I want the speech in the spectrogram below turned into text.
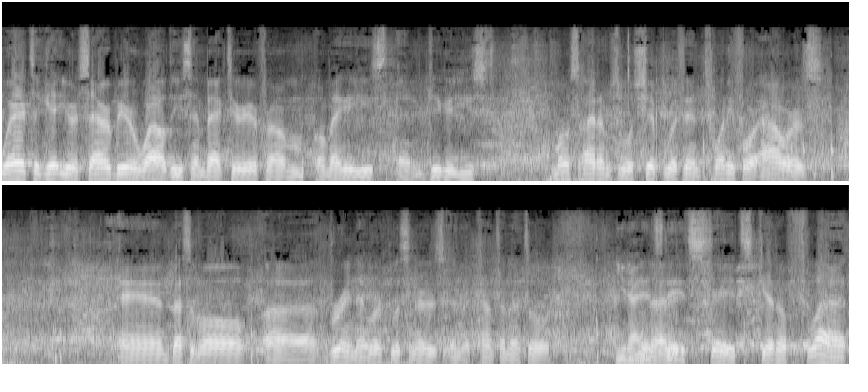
where to get your sour beer, wild yeast, and bacteria from Omega Yeast and Giga Yeast. Most items will ship within 24 hours. And best of all, uh, Brewing Network listeners in the continental United, United States. States get a flat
